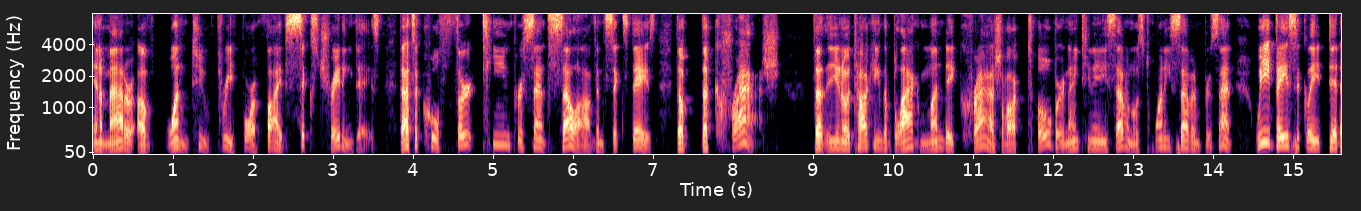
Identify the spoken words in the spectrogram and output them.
in a matter of one, two, three, four, five, six trading days. That's a cool 13% sell-off in six days. The the crash, the you know talking the Black Monday crash of October 1987 was 27%. We basically did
